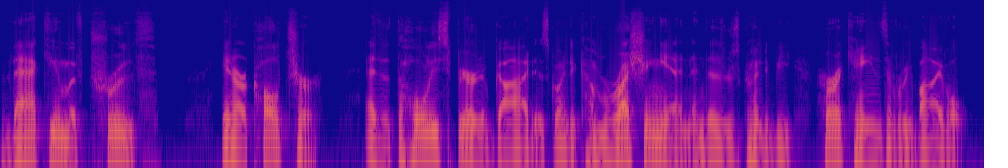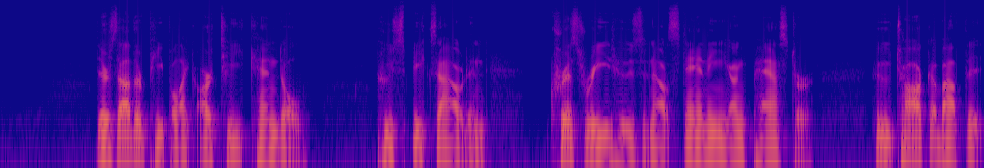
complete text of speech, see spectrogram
vacuum of truth in our culture and that the Holy Spirit of God is going to come rushing in and there's going to be hurricanes of revival. There's other people like R.T. Kendall who speaks out, and Chris Reed, who's an outstanding young pastor, who talk about the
